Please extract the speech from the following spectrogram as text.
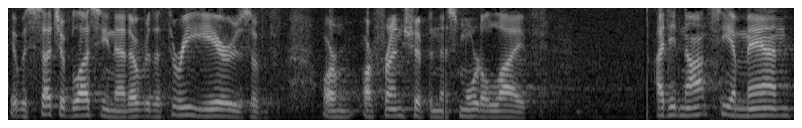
it was such a blessing that over the three years of our, our friendship in this mortal life, I did not see a man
